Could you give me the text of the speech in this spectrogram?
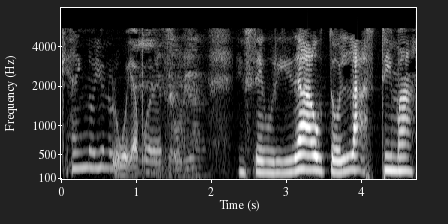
que ay no, yo no lo voy a poder. Inseguridad, Inseguridad autolástima.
